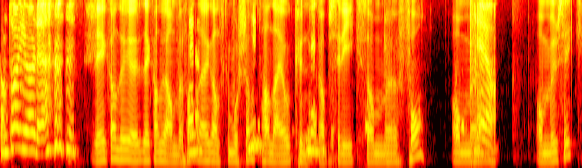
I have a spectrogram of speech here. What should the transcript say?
kan ta og gjøre det. Det kan du gjøre, det kan du anbefale. Det er ganske morsomt. Han er jo kunnskapsrik som eh, få om, eh, Ja. om musikk.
